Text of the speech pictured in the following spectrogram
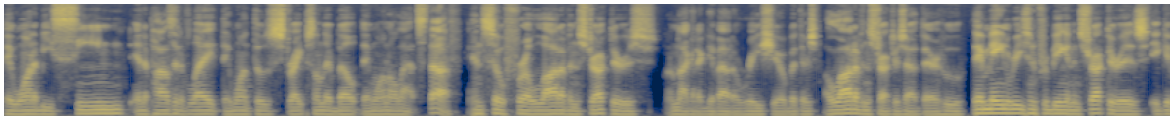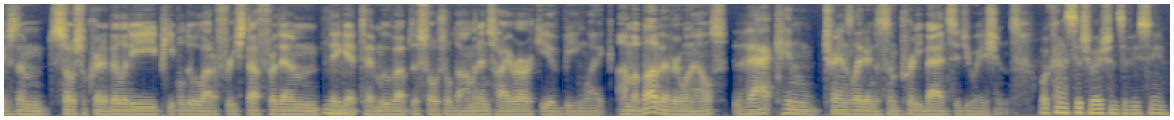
they want to be seen in a positive light. They want those stripes on their belt. They want all that stuff. And so for a lot of instructors i'm not going to give out a ratio but there's a lot of instructors out there who their main reason for being an instructor is it gives them social credibility. People do a lot of free stuff for them. They Mhm. get to move up the social dominance hierarchy of being like i'm above everyone else. That can translate into some pretty bad situations. What kind of situations have you seen?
